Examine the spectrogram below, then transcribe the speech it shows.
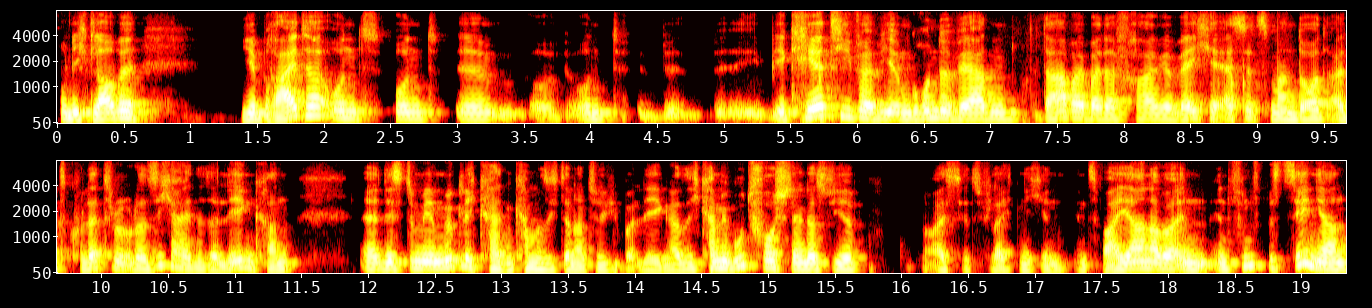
Und ich glaube, je breiter und, und, ähm, und je kreativer wir im Grunde werden, dabei bei der Frage, welche Assets man dort als Collateral oder Sicherheit hinterlegen kann, äh, desto mehr Möglichkeiten kann man sich da natürlich überlegen. Also, ich kann mir gut vorstellen, dass wir, weiß jetzt vielleicht nicht in in 2 Jahren, aber in in 5 bis 10 Jahren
